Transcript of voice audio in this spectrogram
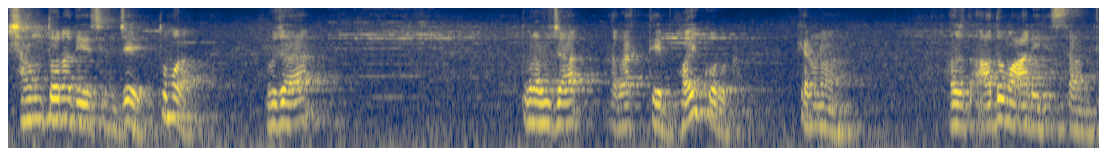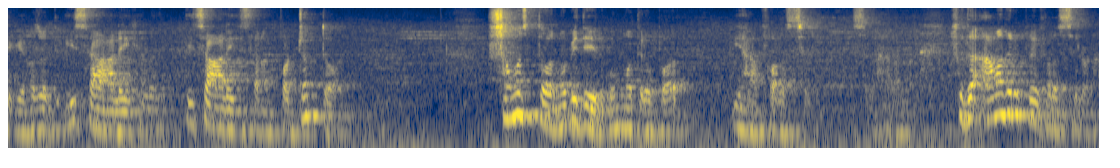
সান্ত্বনা দিয়েছেন যে, তোমরা রোজা তোমরা রোজা রাখতে ভয় করো না। কেননা হজরত আদম আলী ইসলাম থেকে হজরত ঈসা আলী ঈসা আলী ইসলাম পর্যন্ত সমস্ত নবীদের উম্মতের উপর ইহা ফরজ ছিল। শুধু আমাদের উপরে ফরজ ছিল না।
